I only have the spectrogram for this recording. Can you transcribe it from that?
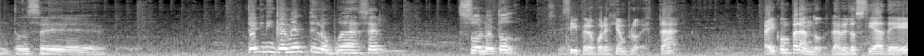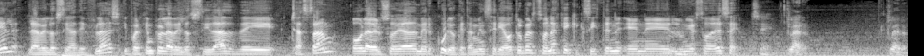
Entonces. Técnicamente lo puede hacer solo todo. Sí, pero por ejemplo, está ahí comparando la velocidad de él, la velocidad de Flash y por ejemplo la velocidad de Shazam o la velocidad de Mercurio, que también sería otro personaje que existe en, el Mm. universo de DC. Sí. Claro, claro.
